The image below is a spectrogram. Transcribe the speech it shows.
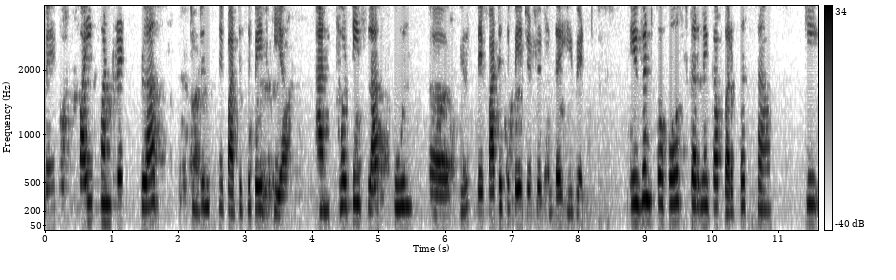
में 500 प्लस स्टूडेंट्स ने पार्टिसिपेट किया and 30 plus schools they participated in the event event को होस्ट करने का पर्पस था कि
